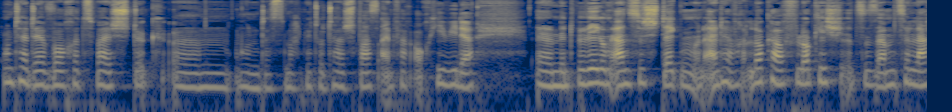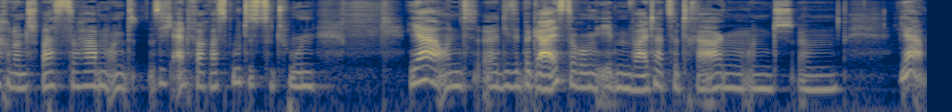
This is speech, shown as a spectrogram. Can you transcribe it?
Unter der Woche zwei Stück. Ähm, und das macht mir total Spaß, einfach auch hier wieder äh, mit Bewegung anzustecken und einfach locker flockig zusammen zu lachen und Spaß zu haben und sich einfach was Gutes zu tun ja, und äh, diese Begeisterung eben weiterzutragen und ähm, ja,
